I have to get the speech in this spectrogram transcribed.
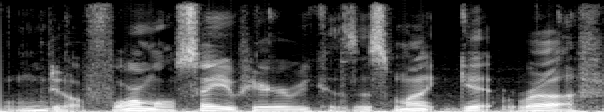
let me do a formal save here because this might get rough.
